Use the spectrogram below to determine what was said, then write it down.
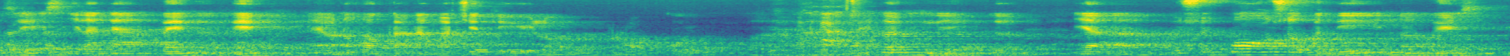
wis ilang kabeh, eh. Ya ono wong gak nang masjid dilong rokok. Ya, wis poso bendino wis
